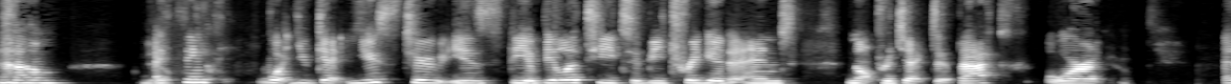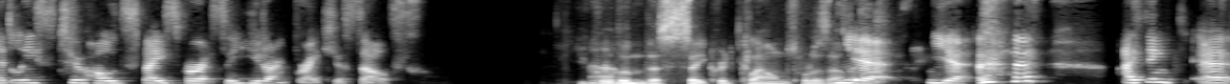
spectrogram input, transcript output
Um, yep. I think what you get used to is the ability to be triggered and not project it back or at least to hold space for it so you don't break yourself. You call um, them the sacred clowns. What does that yeah, mean? Yeah, I think uh,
